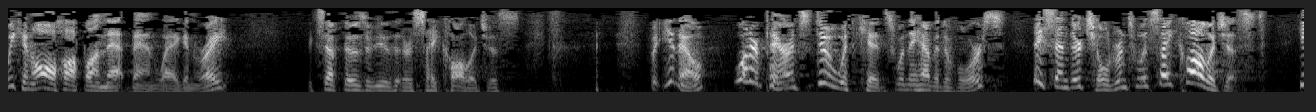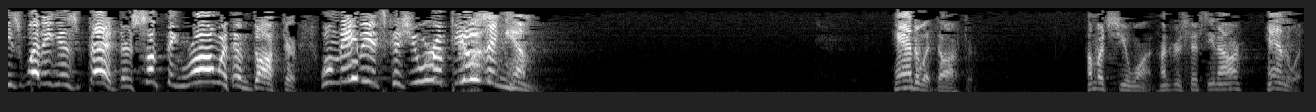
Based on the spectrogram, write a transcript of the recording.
we can all hop on that bandwagon, right? Except those of you that are psychologists. but you know, what do parents do with kids when they have a divorce? They send their children to a psychologist. He's wetting his bed. There's something wrong with him, doctor. Well, maybe it's because you were abusing him. Handle it, doctor. How much do you want? 150 an hour? Handle it.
